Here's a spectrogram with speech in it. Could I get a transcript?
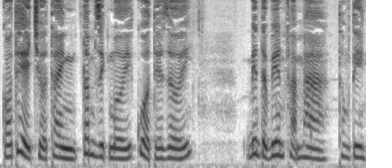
có thể trở thành tâm dịch mới của thế giới. Biên tập viên Phạm Hà thông tin.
